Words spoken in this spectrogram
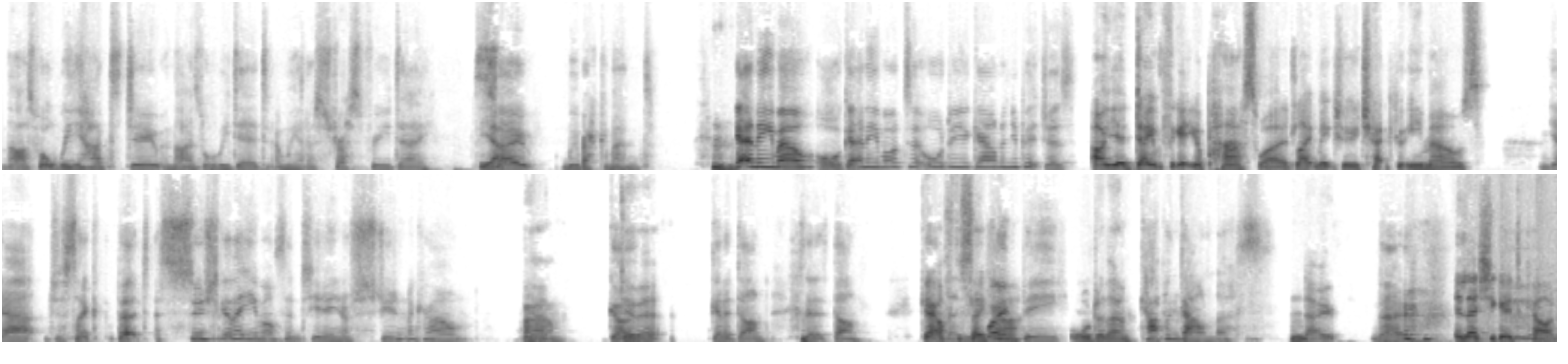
that's what we had to do, and that is what we did, and we had a stress-free day. Yeah. So we recommend get an email or get an email to order your gown and your pictures. Oh yeah, don't forget your password. Like, make sure you check your emails. Yeah, just like, but as soon as you get the email sent to you in your student account, Yeah. bam, go Do it. get it done, 'cause then it's done. Get And off the then you sofa. won't be Order them. cap and gownless. No, No. unless you go to Cardiff.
